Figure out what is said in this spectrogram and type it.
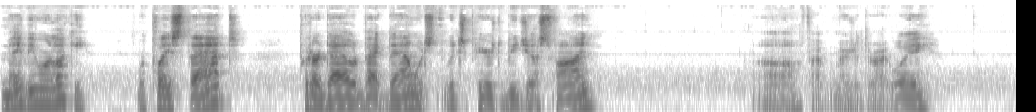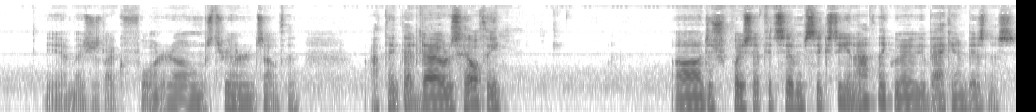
maybe we're lucky replace that, put our diode back down, which, which appears to be just fine. Uh, if I measured the right way. Yeah, measures like 400 ohms, 300 something. I think that diode is healthy. Uh, just replace that 5760 and I think we may be back in business.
